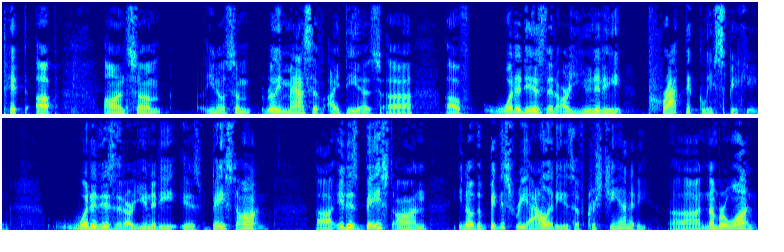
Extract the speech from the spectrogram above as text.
picked up on some you know, some really massive ideas, uh, of what it is that our unity, practically speaking, what it is that our unity is based on. Uh, it is based on, you know, the biggest realities of Christianity. Uh, number one.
